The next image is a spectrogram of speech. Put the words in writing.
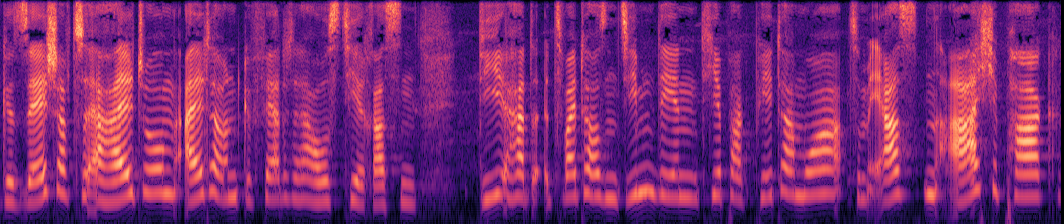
Gesellschaft zur Erhaltung alter und gefährdeter Haustierrassen, die hat 2007 den Tierpark Petermoor zum ersten Archepark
